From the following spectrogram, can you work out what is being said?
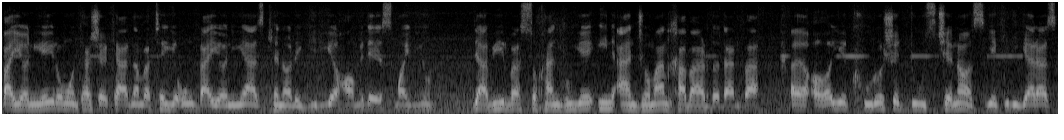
بیانیه‌ای رو منتشر کردن و طی اون بیانیه از کنارگیری حامد اسماعیلیون دبیر و سخنگوی این انجمن خبر دادن و آقای کوروش دوستشناس یکی دیگر از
